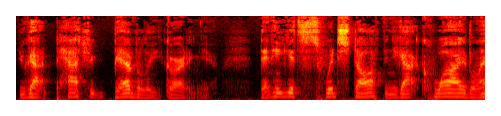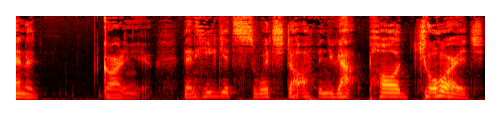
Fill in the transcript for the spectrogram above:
You got Patrick Beverley guarding you. Then he gets switched off and you got Kawhi Leonard guarding you. Then he gets switched off and you got Paul George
